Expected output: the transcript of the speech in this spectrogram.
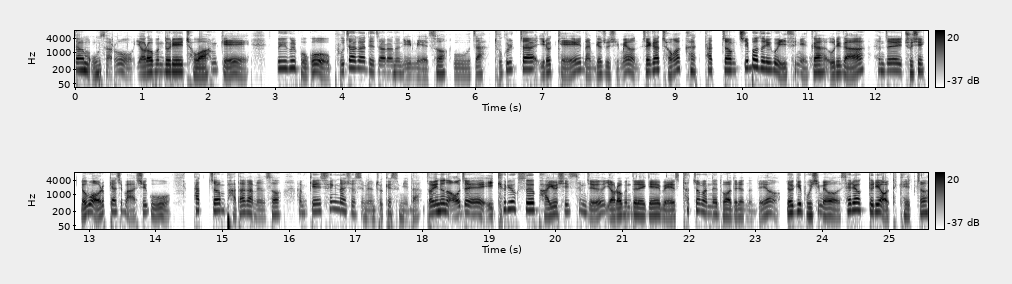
010-246-8354로 여러분들이 저와 함께 수익을 보고 부자가 되자라는 의미에서 부자 두 글자 이렇게 남겨주시면 제가 정확한 타점 찝어드리고 있으니까 우리가 현재 주식 너무 어렵게 하지 마시고 타점 받아가면서 함께 수익 나셨으면 좋겠습니다. 저희는 어제 이 큐리옥스 바이오 시스템즈 여러분들에게 매수 타점 안내 도와드렸는데요. 여기 보시면 세력들이 어떻게 했죠?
